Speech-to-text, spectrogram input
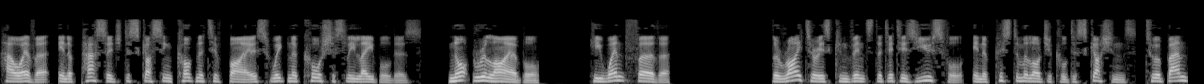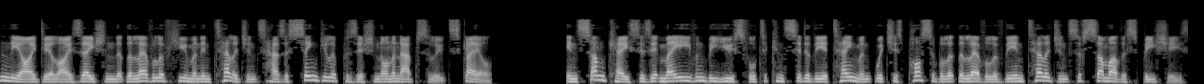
However, in a passage discussing cognitive bias Wigner cautiously labeled as not reliable, he went further. The writer is convinced that it is useful, in epistemological discussions, to abandon the idealization that the level of human intelligence has a singular position on an absolute scale. In some cases it may even be useful to consider the attainment which is possible at the level of the intelligence of some other species.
